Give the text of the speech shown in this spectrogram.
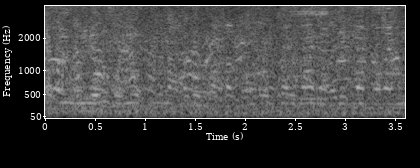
এখানে মহিলারাও রয়েছে, দেখতে পাচ্ছেন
